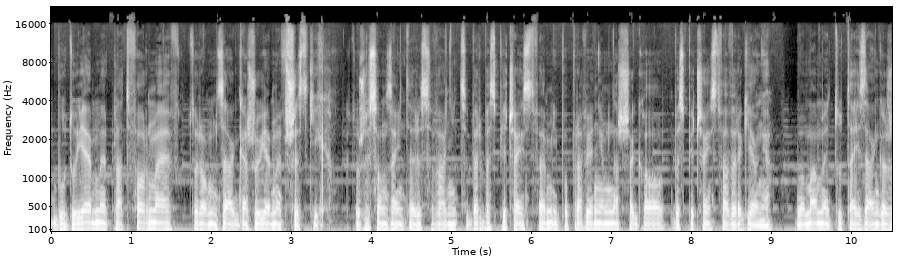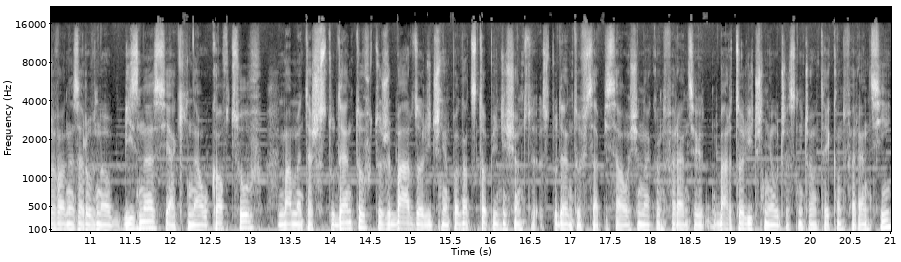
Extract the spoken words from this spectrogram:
budujemy platformę, w którą zaangażujemy wszystkich, którzy są zainteresowani cyberbezpieczeństwem i poprawianiem naszego bezpieczeństwa w regionie bo mamy tutaj zaangażowany zarówno biznes, jak i naukowców. Mamy też studentów, którzy bardzo licznie, ponad 150 studentów zapisało się na konferencję, bardzo licznie uczestniczą w tej konferencji.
